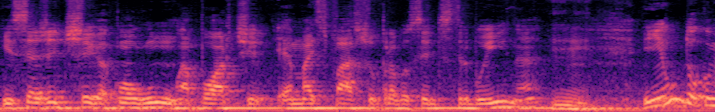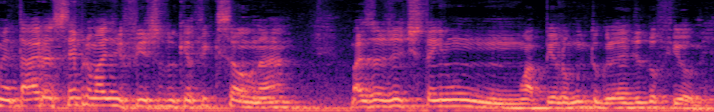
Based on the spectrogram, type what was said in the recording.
E se a gente chega com algum aporte, é mais fácil para você distribuir, né? Hum. E um documentário é sempre mais difícil do que a ficção, né? Mas a gente tem um, um apelo muito grande do filme.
